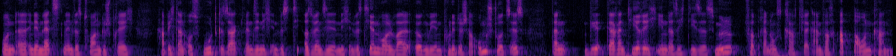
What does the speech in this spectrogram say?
Und äh, in dem letzten Investorengespräch habe ich dann aus Wut gesagt, wenn sie nicht investieren, also wenn sie nicht investieren wollen, weil irgendwie ein politischer Umsturz ist, dann garantiere ich ihnen, dass ich dieses Müllverbrennungskraftwerk einfach abbauen kann.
